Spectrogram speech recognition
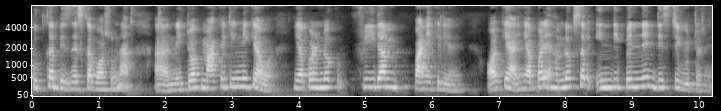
खुद का बिज़नेस का बॉस हूँ ना। नेटवर्क मार्केटिंग में क्या हुआ? यहाँ पर हम लोग फ्रीडम पाने के लिए आए। और क्या है यहाँ पर हम लोग सब इंडिपेंडेंट डिस्ट्रीब्यूटर है।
